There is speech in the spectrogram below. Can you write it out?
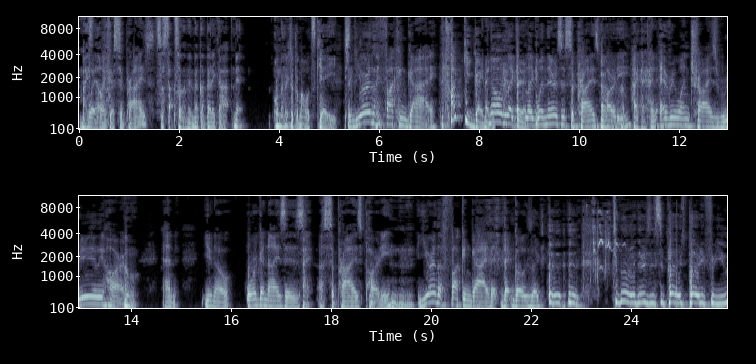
myself. like a surprise? そうさ、そうだね。なんか誰かね、女の人とまあお付き合いし So た時と you're か the ね。fucking guy. ファッキンがいない。No, like, like when there's a surprise party and everyone tries really hard うん。and, you know, organizes Hi. a surprise party, you're the fucking guy that, that goes like, tomorrow there's a surprise party for you.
